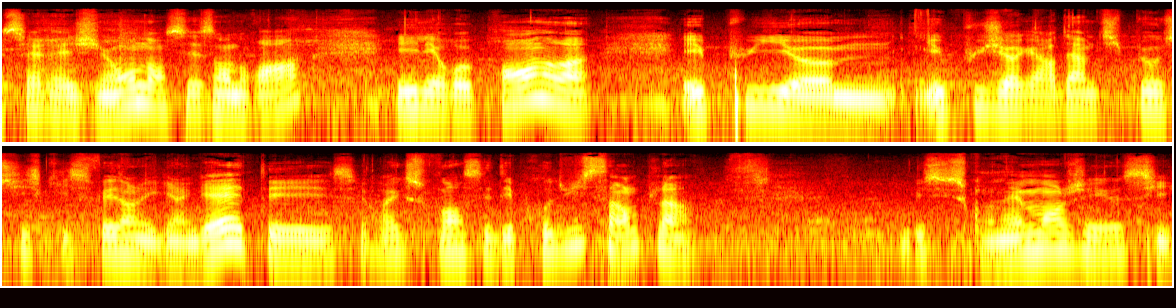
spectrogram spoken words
ces, régions, dans ces endroits et les reprendre. Et puis, puis j'ai regardé un petit peu aussi ce qui se fait dans les guinguettes et c'est vrai que souvent c'est des produits simples. Mais c'est ce qu'on aime manger aussi.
